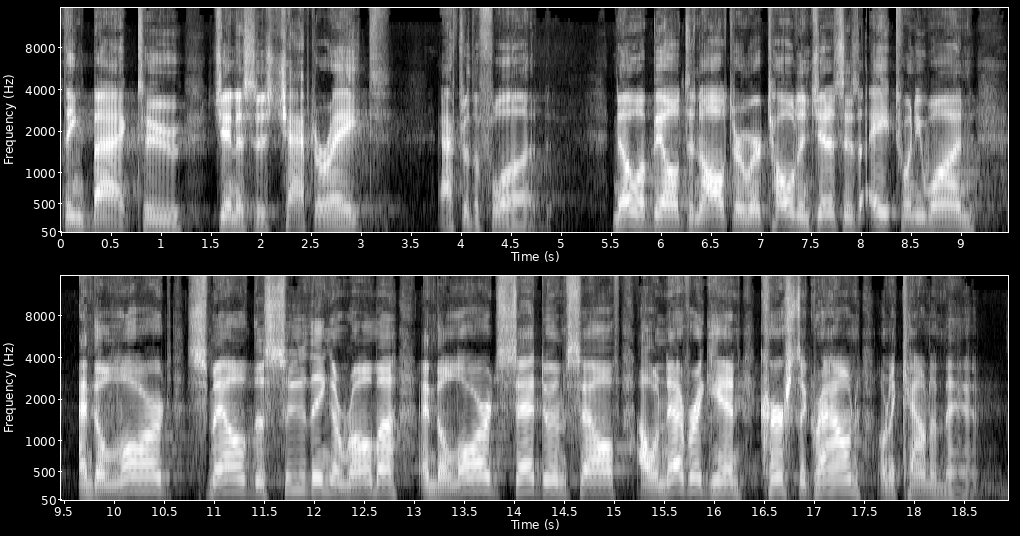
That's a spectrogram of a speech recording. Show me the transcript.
Think back to Genesis chapter 8 after the flood. Noah builds an altar, and we're told in Genesis 8 21 and the Lord smelled the soothing aroma, and the Lord said to himself, I will never again curse the ground on account of man.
